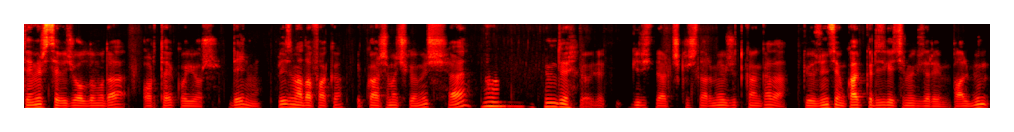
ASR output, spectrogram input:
demir sevici olduğumu da ortaya koyuyor. Değil mi? Biz motherfucker. Karşıma çıkıyormuş. He? Şimdi böyle girişler çıkışlar mevcut kanka da. Gözünü seveyim kalp krizi geçirmek üzereyim. Kalbim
